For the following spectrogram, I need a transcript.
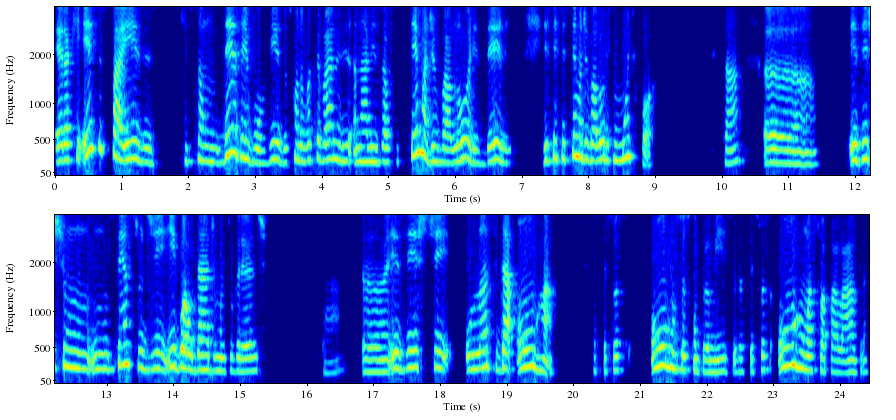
era que esses países que são desenvolvidos, quando você vai analisar o sistema de valores deles, eles têm sistema de valores muito fortes. Tá? Uh, existe um, um, senso de igualdade muito grande. Tá? Uh, existe o lance da honra. As pessoas honram seus compromissos, as pessoas honram a sua palavra.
